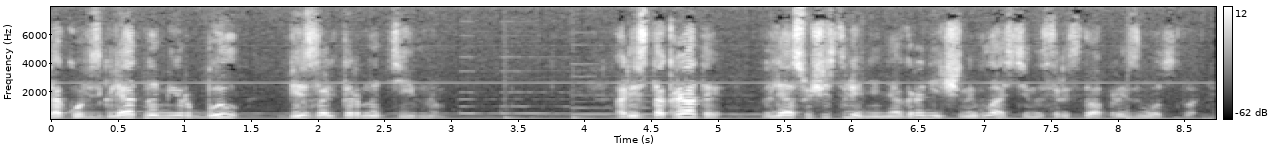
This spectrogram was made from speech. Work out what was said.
Такой взгляд на мир был безальтернативным. Аристократы для осуществления неограниченной власти на средства производства –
